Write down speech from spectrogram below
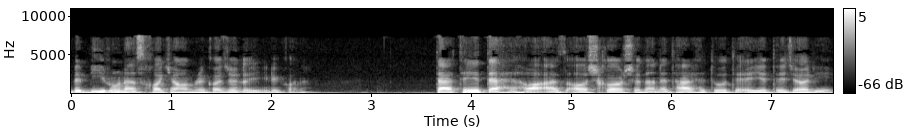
به بیرون از خاک آمریکا جلوگیری کند. در طی ها از آشکار شدن طرح توطئه تجاری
